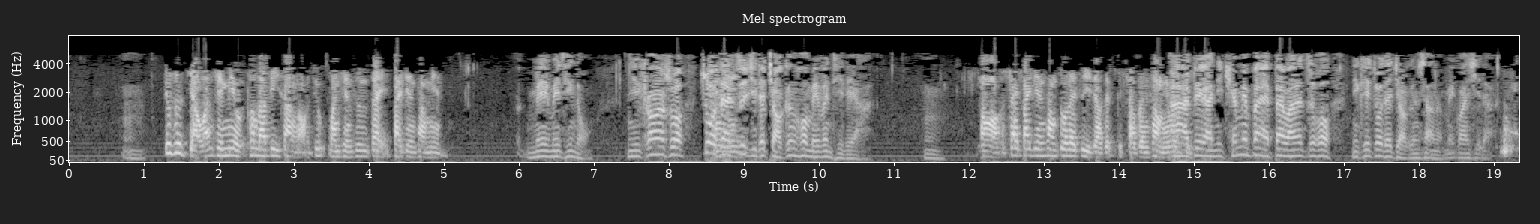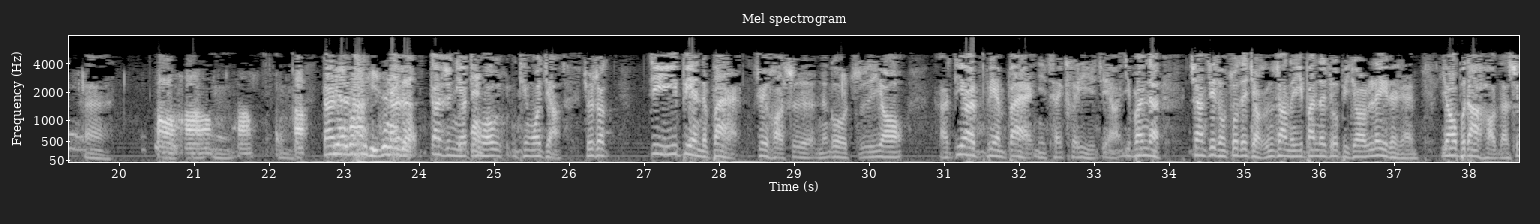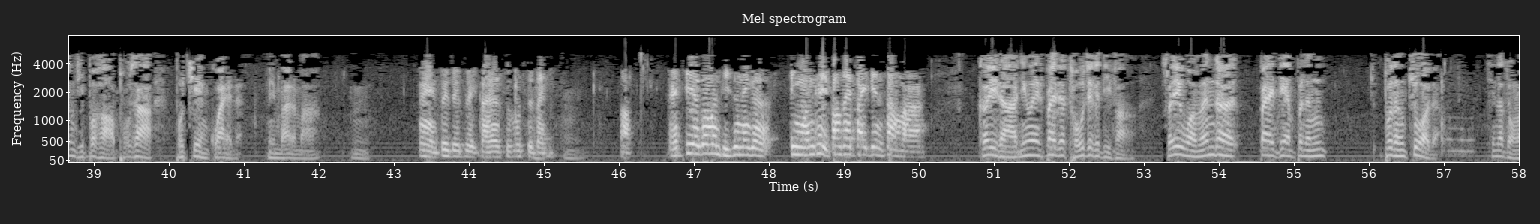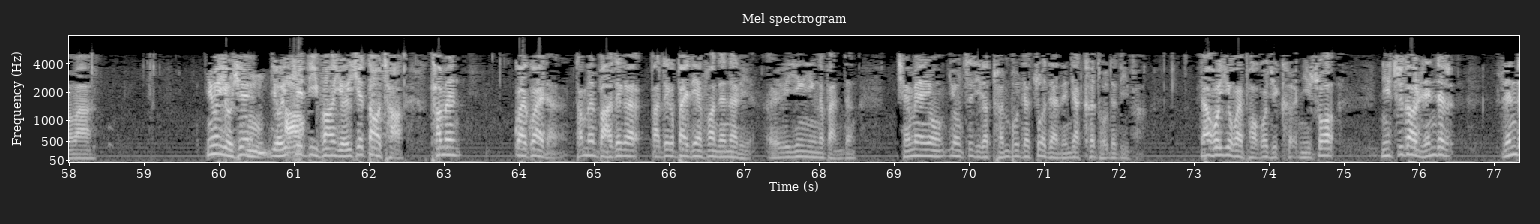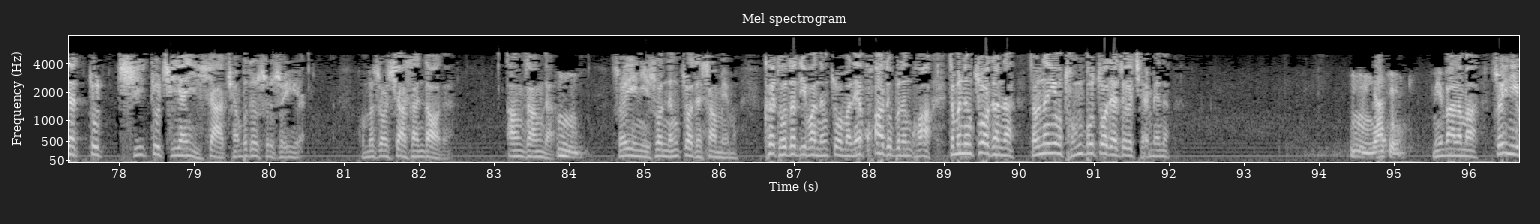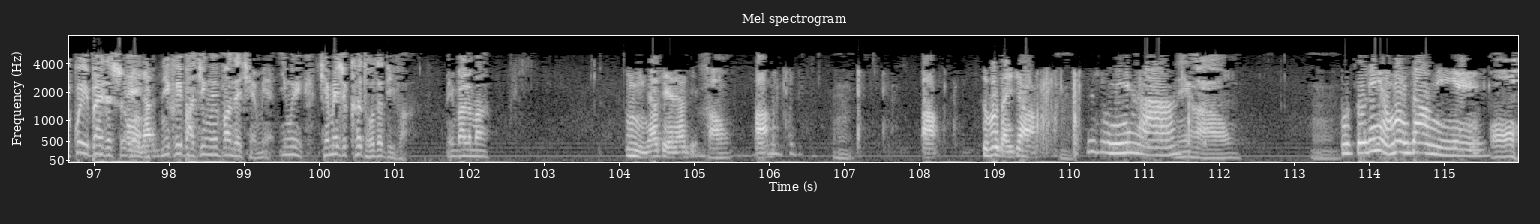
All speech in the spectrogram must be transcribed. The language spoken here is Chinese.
嗯，就是脚完全没有碰到地上哦，就完全是在拜垫上面。没没听懂，你刚刚说坐在自己的脚跟后没问题的呀，嗯，哦，在拜垫上坐在自己脚跟脚跟上没问题。啊，对呀、你前面拜拜完了之后，你可以坐在脚跟上的，没关系的，嗯哦，好，嗯。好，嗯，好。但是第二个问题是那个，哎但是，但是你要听我、听我讲，就是说，第一遍的拜最好是能够直腰啊，第二遍拜你才可以这样。一般的像这种坐在脚跟上的，一般的就比较累的人，腰不大好的，身体不好，菩萨不见怪的，明白了吗？嗯哎，对对对，感恩师傅慈悲。嗯，好，哎，第二个问题是那个经文可以放在拜殿上吗？可以的，因为拜在头这个地方，所以我们的拜殿不能不能坐的，听得懂了吧？因为有些、嗯有一些地方有一些道场，他们怪怪的，他们把这个把这个拜殿放在那里，有一个硬硬的板凳，前面用用自己的臀部在坐在人家磕头的地方，然后一会儿跑过去磕。你说，你知道人的人的肚脐肚脐眼以下全部都是属于我们说下三道的，肮脏的，嗯，所以你说能坐在上面吗？磕头的地方能坐吗？连跨都不能跨，怎么能坐着呢？怎么能用臀部坐在这个前面呢？嗯，了解。明白了吗？所以你跪拜的时候哎，你可以把经文放在前面，因为前面是磕头的地方，明白了吗？嗯，了解了解。好，好，嗯好，师傅等一下啊、嗯，师傅你好，你好，嗯，我昨天有梦到你耶，哦，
